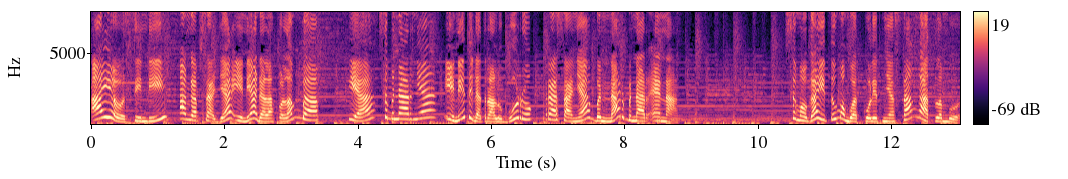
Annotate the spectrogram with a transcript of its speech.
Ayo, Cindy, anggap saja ini adalah pelembab. Ya, sebenarnya ini tidak terlalu buruk. Rasanya benar-benar enak. Semoga itu membuat kulitnya sangat lembut.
